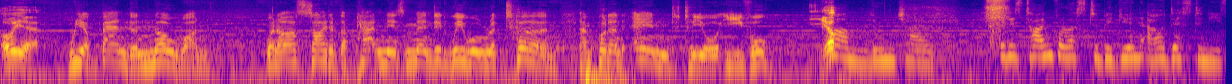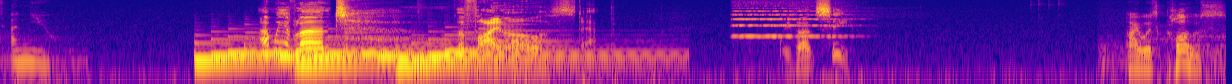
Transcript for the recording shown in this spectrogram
Oh, yeah. We abandon no one. When our side of the pattern is mended, we will return and put an end to your evil. Yep. Come, loon child. It is time for us to begin our destinies anew. And we have learned the final step. We've learned C. I was close,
